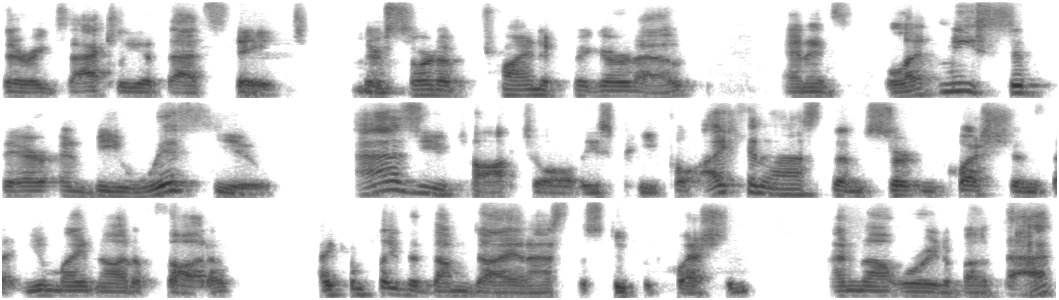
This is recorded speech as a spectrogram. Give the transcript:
they're exactly at that stage. They're sort of trying to figure it out. And it's let me sit there and be with you as you talk to all these people. I can ask them certain questions that you might not have thought of. I can play the dumb guy and ask the stupid question. I'm not worried about that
